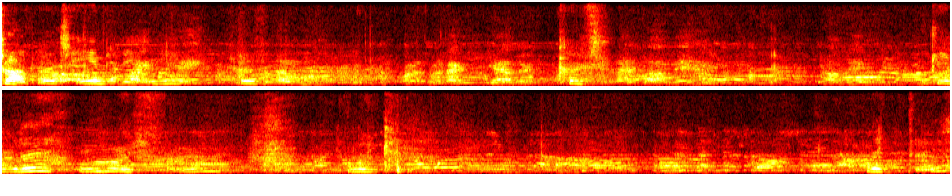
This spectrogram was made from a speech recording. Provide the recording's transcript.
Have any, tripod's handy dandy because um because okay when I hold my phone like like this,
